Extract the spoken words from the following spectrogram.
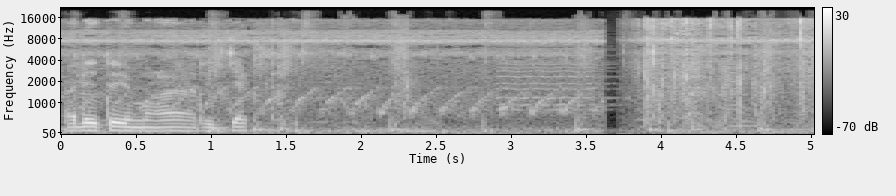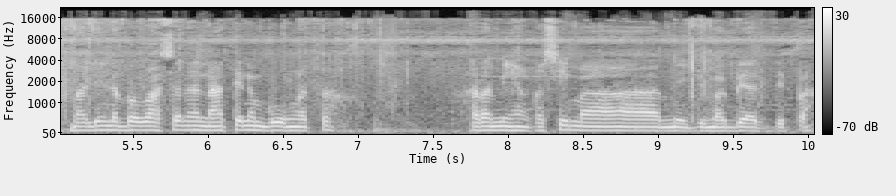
Bali ito yung mga reject. Bali nabawasan na natin ang bunga to. Karamihan kasi ma, medyo maberde pa.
